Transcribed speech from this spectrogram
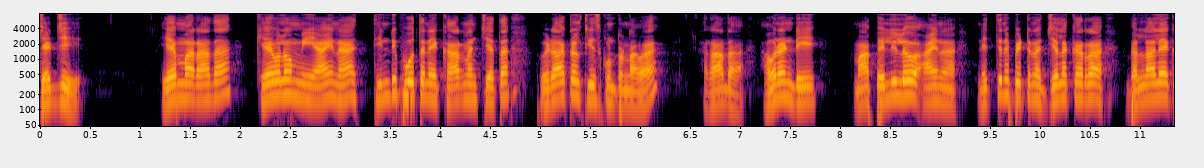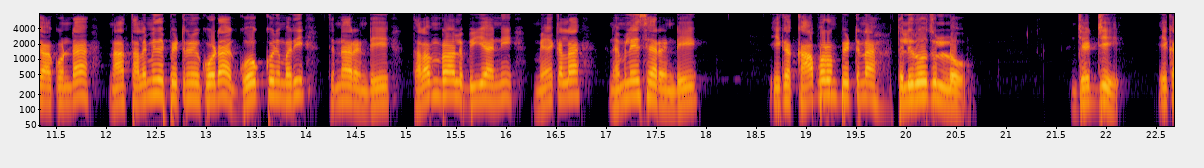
జడ్జి ఏమ్మా రాధా కేవలం మీ ఆయన తిండిపోతనే కారణం చేత విడాకులు తీసుకుంటున్నావా? రాధా అవునండి. మా పెళ్ళిలో ఆయన నెత్తిన పెట్టిన జీలకర్ర బెల్లాలే కాకుండా నా తల మీద పెట్టినవి కూడా గోక్కుని మరీ తిన్నారండి. తలంబ్రాలు బియ్యాన్ని మేకల నమిలేశారండి. ఇక కాపురం పెట్టిన తొలి రోజుల్లో. జడ్జి ఇక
